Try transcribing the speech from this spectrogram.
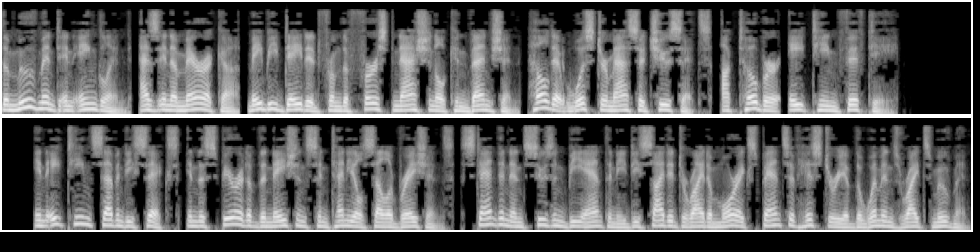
the movement in England, as in America, may be dated from the First National Convention, held at Worcester, Massachusetts, October, 1850. In 1876, in the spirit of the nation's centennial celebrations, Stanton and Susan B. Anthony decided to write a more expansive history of the women's rights movement.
